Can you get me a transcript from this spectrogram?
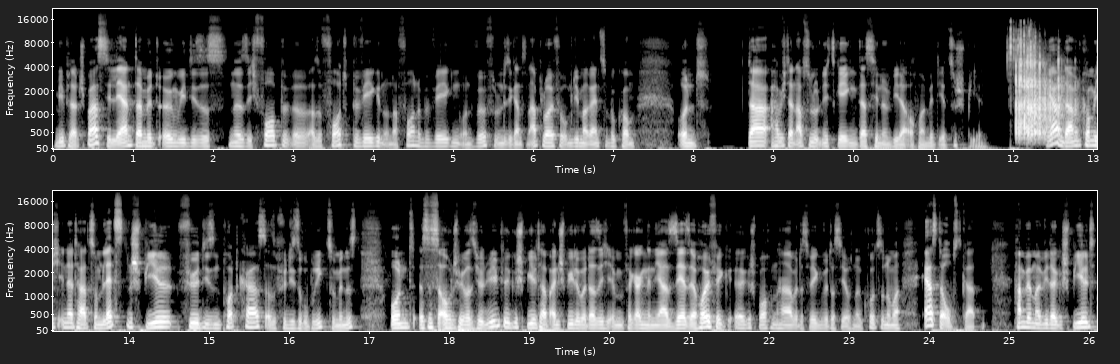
Miepel hat Spaß. Sie lernt damit irgendwie dieses, ne, sich fort, also fortbewegen und nach vorne bewegen und würfeln und diese ganzen Abläufe, um die mal reinzubekommen. Und da habe ich dann absolut nichts gegen, das hin und wieder auch mal mit ihr zu spielen. Ja, und damit komme ich in der Tat zum letzten Spiel für diesen Podcast, also für diese Rubrik zumindest. Und es ist auch ein Spiel, was ich mit Miepel gespielt habe. Ein Spiel, über das ich im vergangenen Jahr sehr, sehr häufig äh, gesprochen habe. Deswegen wird das hier auch eine kurze Nummer. Erster Obstgarten. Haben wir mal wieder gespielt.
